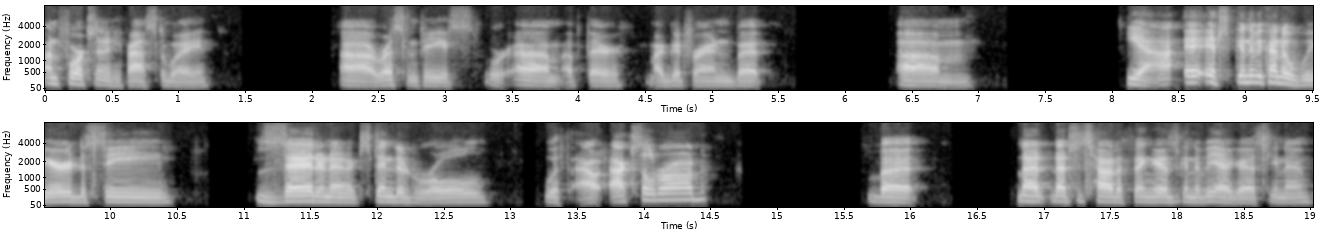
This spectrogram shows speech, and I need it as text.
unfortunately, he passed away. Uh, rest in peace. We're um, up there, my good friend. But um, yeah, it, it's gonna be kind of weird to see Zed in an extended role without Axelrod, but that that's just how the thing is going to be, I guess. You know.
